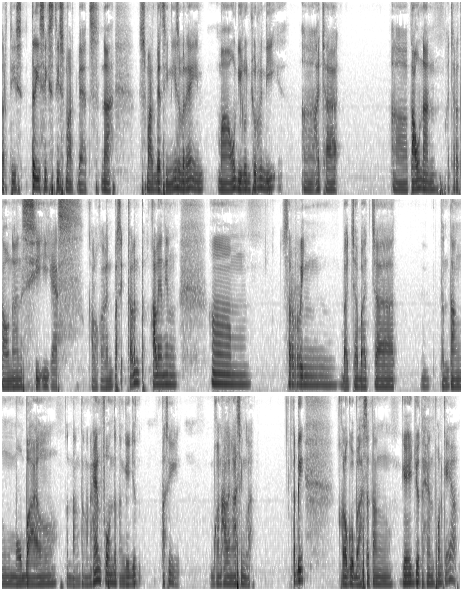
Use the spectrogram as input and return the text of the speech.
30, 360 smart beds. Nah smart beds ini sebenarnya mau diluncurin di uh, acara uh, tahunan acara tahunan CES kalau kalian pasti kalian kalian yang um, sering baca-baca tentang mobile tentang tentang handphone tentang gadget pasti bukan hal yang asing lah. Tapi kalau gue bahas tentang gadget handphone kayak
